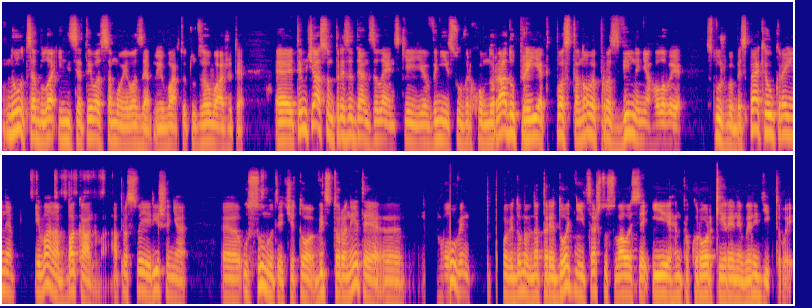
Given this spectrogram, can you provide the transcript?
Ну, це була ініціатива самої Лазебної. Варто тут зауважити. Е, Тим часом президент Зеленський вніс у Верховну Раду проєкт постанови про звільнення голови Служби безпеки України Івана Баканова. А про своє рішення е, усунути чи то відсторонити е, голову він повідомив напередодні, і це ж стосувалося і генпрокурорки Ірини Венедіктової.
